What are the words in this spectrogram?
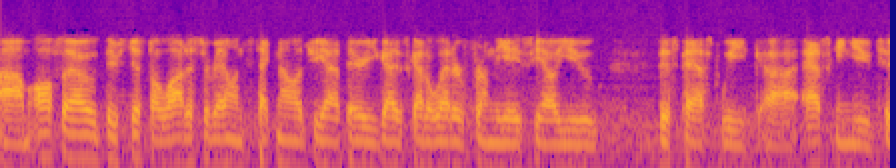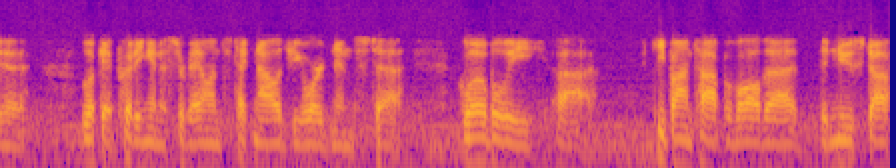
Um, also there's just a lot of surveillance technology out there. You guys got a letter from the aclu this past week uh, asking you to look at putting in a surveillance technology ordinance to globally uh, keep on top of all the, the new stuff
